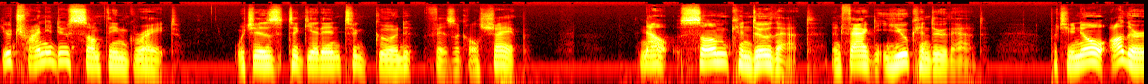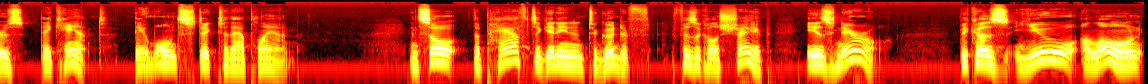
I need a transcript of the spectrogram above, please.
You're trying to do something great, which is to get into good physical shape. Now, some can do that. In fact, you can do that. But you know, others, they can't. They won't stick to that plan. And so the path to getting into good physical shape is narrow because you alone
